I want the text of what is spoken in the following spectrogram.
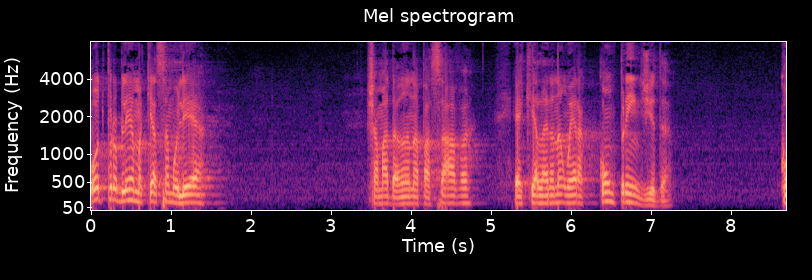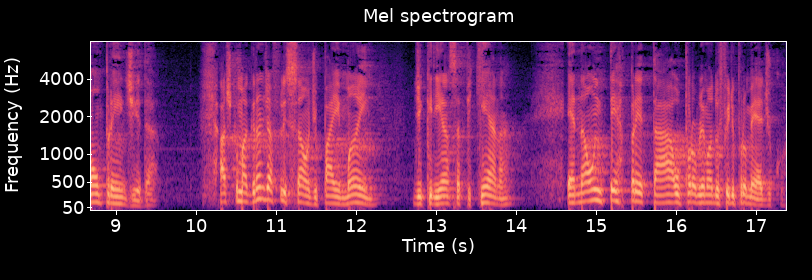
Outro problema que essa mulher, chamada Ana, passava é que ela não era compreendida. Compreendida. Acho que uma grande aflição de pai e mãe, de criança pequena, é não interpretar o problema do filho para o médico.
